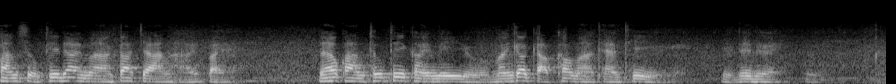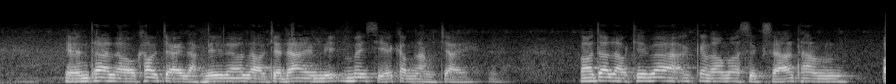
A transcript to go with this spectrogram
ความสุขที่ได้มาก็จางหายไป แล้วความทุกข์ที่เคยมีอยู่ มันก็กลับเข้ามาแทนที่อยู่เรื่อยๆอย่างนั้นถ้าเราเข้าใจหลักนี้แล้วเราจะได้ไม่เสียกำลังใจ เพราะถ้าเราคิดว่าเรามาศึกษาธรรมป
